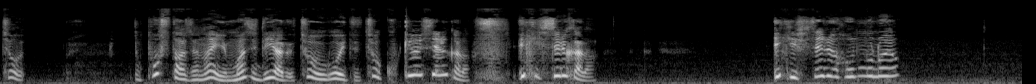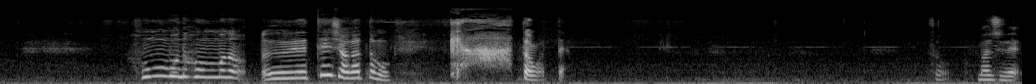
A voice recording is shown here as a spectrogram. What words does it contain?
超、ポスターじゃないよ。マジリアル。超動いて、超呼吸してるから。息してるから。息してる本物よ。本物本物。うー、テンション上がったもん。キャーと思って。そう、マジで。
